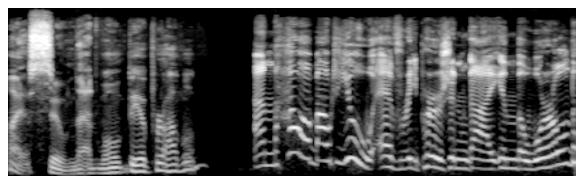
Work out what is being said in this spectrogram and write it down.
I assume that won't be a problem. And how about you, every Persian guy in the world?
